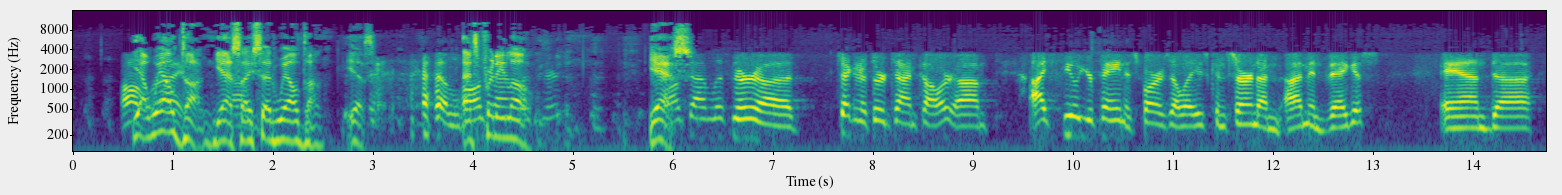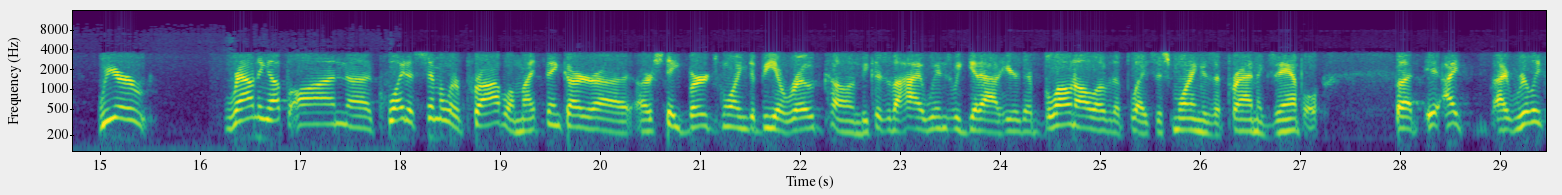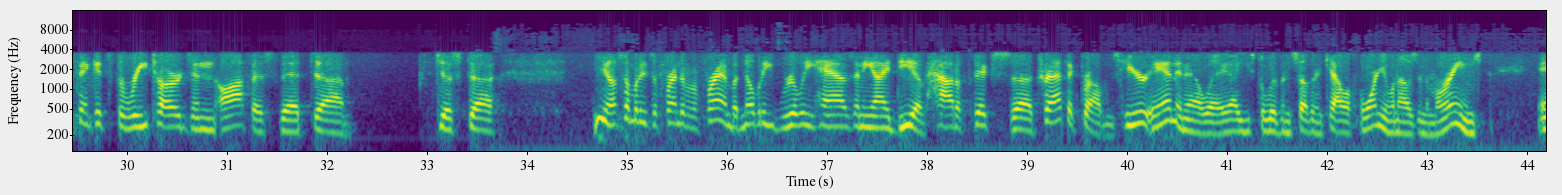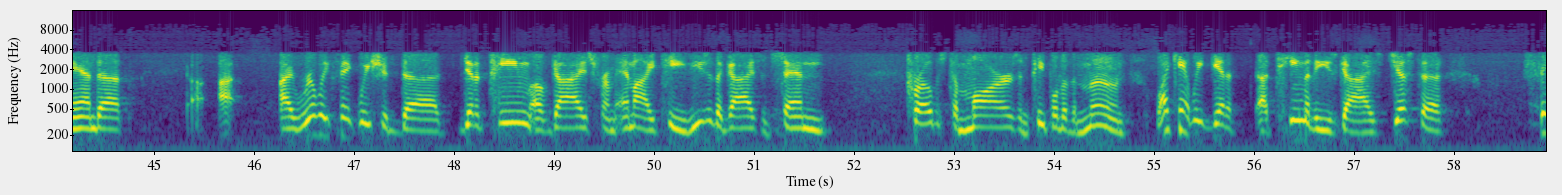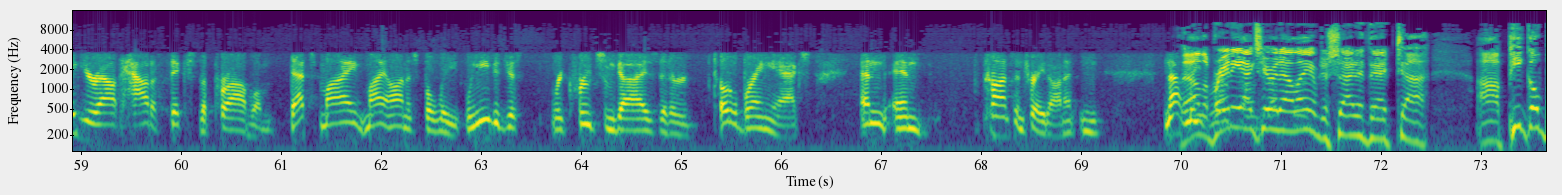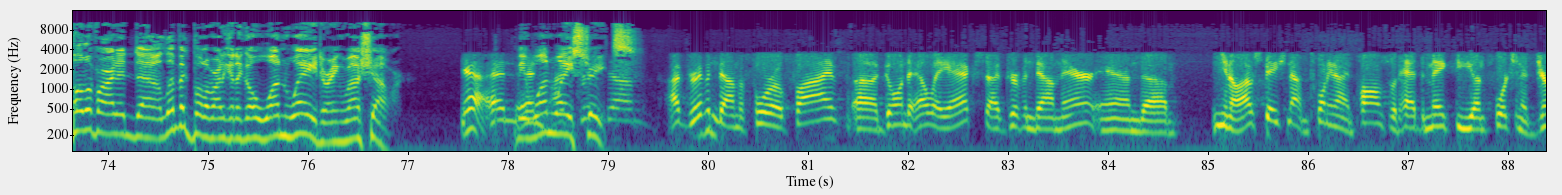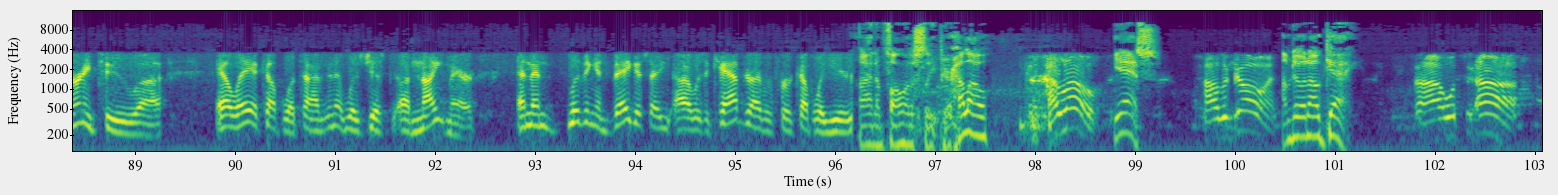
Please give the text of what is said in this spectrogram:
All yeah, whale right. dung. Yes, I said whale dung. Yes. That's pretty low. Listener, Yes. Long time listener, uh, second or third time caller. Um, I feel your pain as far as LA is concerned. I'm I'm in Vegas, and uh, we are rounding up on uh, quite a similar problem. I think our uh, our state bird's going to be a road cone because of the high winds we get out here. They're blown all over the place. This morning is a prime example. But it, I I really think it's the retards in office that uh, just uh, you know somebody's a friend of a friend, but nobody really has any idea of how to fix uh, traffic problems here and in L.A. I used to live in Southern California when I was in the Marines, and uh, I. I really think we should uh, get a team of guys from MIT. These are the guys that send probes to Mars and people to the moon. Why can't we get a, a team of these guys just to figure out how to fix the problem? That's my my honest belief. We need to just recruit some guys that are total brainiacs and and concentrate on it and not. Well, the Brainiacs here in L.A. have decided that uh, uh, Pico Boulevard and uh, Olympic Boulevard are going to go one way during rush hour. Yeah, and, I mean, one-way streets. down- I've driven down the 405, uh, going to LAX. I've driven down there, and um, you know, I was stationed out in 29 Palms, but had to make the unfortunate journey to uh, LA a couple of times, and it was just a nightmare. And then living in Vegas, I, I was a cab driver for a couple of years. All right, I'm falling asleep here. Hello? Hello. Yes. How's it going? I'm doing okay. Uh, what's, uh,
